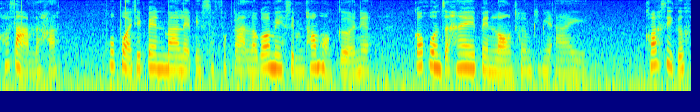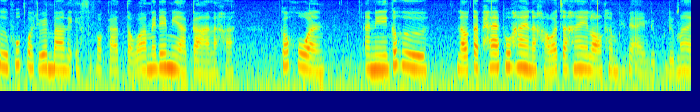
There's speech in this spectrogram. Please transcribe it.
ข้อ 3 นะคะ ผู้ป่วยที่เป็น Barrett esophagus แล้วก็มี symptom ของ GERD เนี่ย ก็ควรจะให้เป็น long term PPI ข้อ 4 ก็คือผู้ป่วยที่เป็น Barrett esophagus แต่ว่าไม่ได้มีอาการนะคะ ก็ควรอันนี้ก็คือแล้วแต่แพทย์ผู้ให้นะคะ ว่าจะให้ long term PPI หรือหรือไม่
